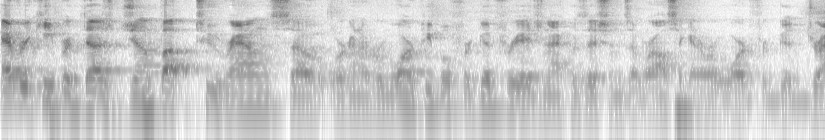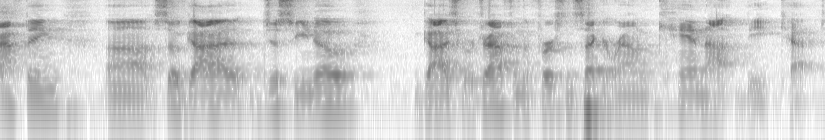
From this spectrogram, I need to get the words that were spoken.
Every keeper does jump up two rounds, so we're going to reward people for good free agent acquisitions, and we're also going to reward for good drafting. Uh, so, guys, just so you know, guys who are drafting the first and second round cannot be kept.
